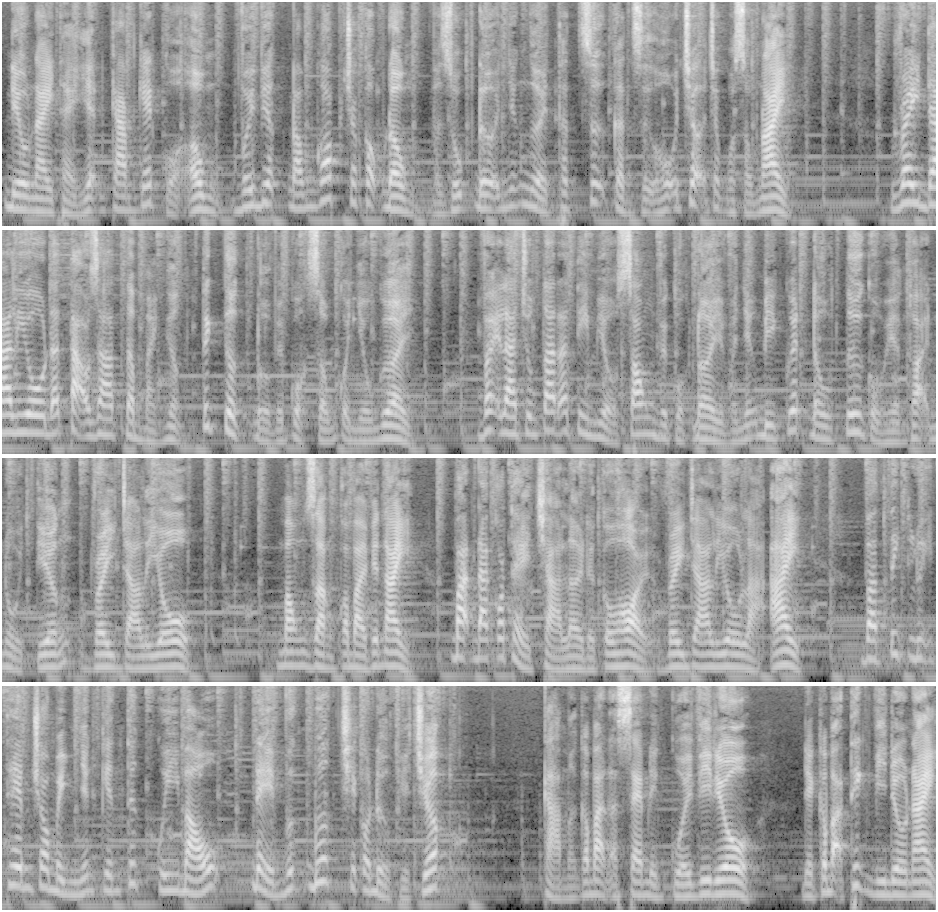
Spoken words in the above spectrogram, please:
Điều này thể hiện cam kết của ông với việc đóng góp cho cộng đồng và giúp đỡ những người thật sự cần sự hỗ trợ trong cuộc sống này. Ray Dalio đã tạo ra tầm ảnh hưởng tích cực đối với cuộc sống của nhiều người. Vậy là chúng ta đã tìm hiểu xong về cuộc đời và những bí quyết đầu tư của huyền thoại nổi tiếng Ray Dalio. Mong rằng qua bài viết này, bạn đã có thể trả lời được câu hỏi Ray Dalio là ai và tích lũy thêm cho mình những kiến thức quý báu để vững bước trên con đường phía trước. Cảm ơn các bạn đã xem đến cuối video. Nếu các bạn thích video này,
